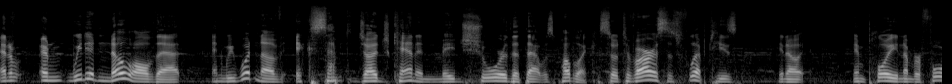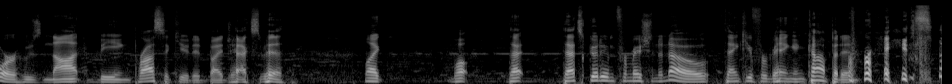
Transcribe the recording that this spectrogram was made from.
And and we didn't know all of that, and we wouldn't have except Judge Cannon made sure that that was public. So Taveras is flipped. He's, you know, employee number four who's not being prosecuted by Jack Smith. Like, well, that that's good information to know. Thank you for being incompetent. right.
